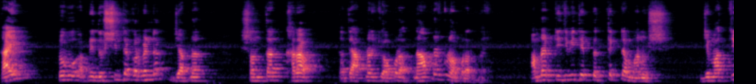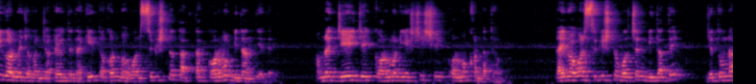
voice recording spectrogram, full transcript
তাই প্রভু, আপনি দুশ্চিন্তা করবেন না যে আপনার সন্তান খারাপ তাতে আপনার কি অপরাধ? না, আপনার কোনো অপরাধ নয়। আমরা পৃথিবীতে প্রত্যেকটা মানুষ যে মাতৃগর্ভে যখন জটায়ুতে থাকি, তখন ভগবান শ্রীকৃষ্ণ তার তার কর্মবিধান দিয়ে দেন। আমরা যেই যেই কর্ম নিয়ে এসেছি, সেই কর্ম খণ্ডাতে হবে। তাই ভগবান শ্রীকৃষ্ণ বলছেন গীতাতে যে, তোমরা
